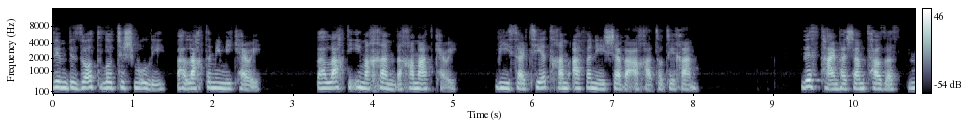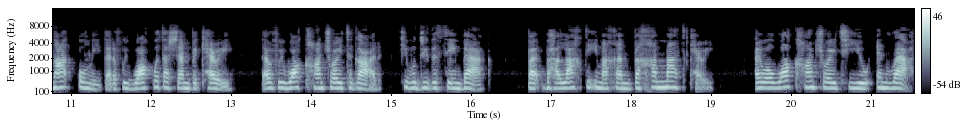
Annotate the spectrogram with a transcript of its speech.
Vim bizot lo tishmuli, v'halachta mimi keri, v'halachti imachem b'chamat keri, this time Hashem tells us not only that if we walk with Hashem bekeri, that if we walk contrary to God, He will do the same back, but b'halachti imachem b'chamat keri, I will walk contrary to you in wrath.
